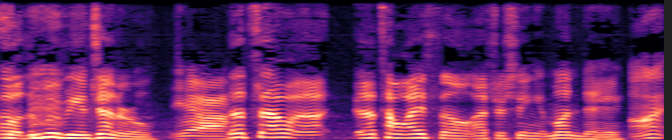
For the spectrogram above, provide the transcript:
Oh, the movie in general. yeah. That's how. Uh, that's how I felt after seeing it Monday, I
